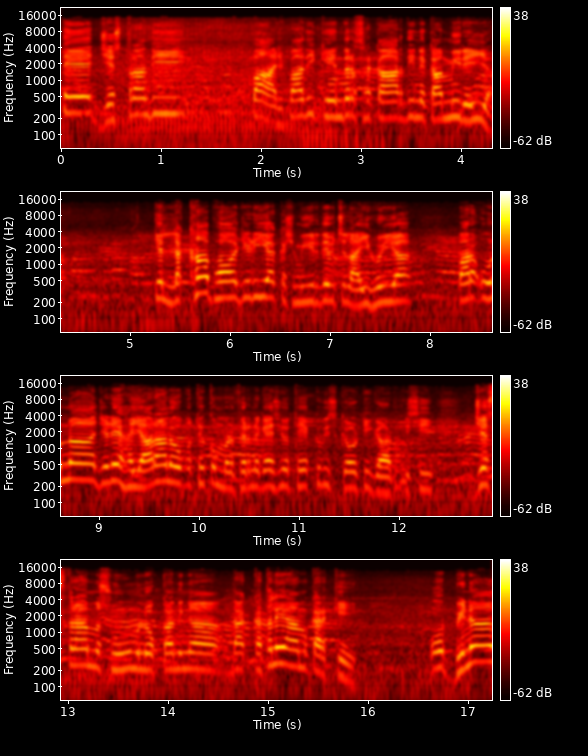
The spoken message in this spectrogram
ਤੇ ਜਿਸ ਤਰ੍ਹਾਂ ਦੀ ਭਾਜਪਾ ਦੀ ਕੇਂਦਰ ਸਰਕਾਰ ਦੀ ਨਾਕਾਮੀ ਰਹੀ ਆ ਕਿ ਲੱਖਾਂ ਫੌਜ ਜਿਹੜੀ ਆ ਕਸ਼ਮੀਰ ਦੇ ਵਿੱਚ ਲਾਈ ਹੋਈ ਆ, ਪਰ ਉਹਨਾਂ ਜਿਹੜੇ ਹਜ਼ਾਰਾਂ ਲੋਕ ਉੱਥੇ ਘੁੰਮਣ ਫਿਰਨ ਗਏ ਸੀ, ਉੱਥੇ ਇੱਕ ਵੀ ਸਿਕਿਉਰਿਟੀ ਗਾਰਡ ਨਹੀਂ ਸੀ। ਜਿਸ ਤਰ੍ਹਾਂ ਮਾਸੂਮ ਲੋਕਾਂ ਦੀਆਂ ਦਾ ਕਤਲੇਆਮ ਕਰਕੇ ਉਹ ਬਿਨਾਂ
